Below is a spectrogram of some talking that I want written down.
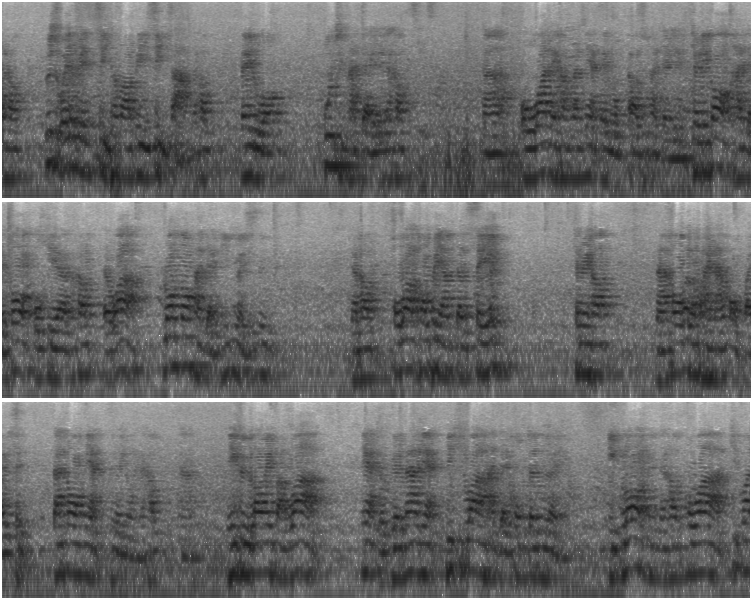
นะครับ รู้สึกว่าจะเป็น4ธันวาปี 43 นะครับในหลวง พูดถึงหาดใหญ่เลยนะครับโอวาในครั้งนั้นเนี่ยในหลวงกล่าวถึงหาดใหญ่เลยเที่ยวนี้ก็หาดใหญ่ก็โอเคนะครับ แต่ว่ารอบนอกหาดใหญ่นี่เหนื่อยนิดนึงนะครับเพราะว่าเขาพยายามจะเซฟใช่ไหมครับนะเขาก็ระบายน้ำออกไปเสร็จด้านนอกเนี่ยเหนื่อยหน่อยนะครับนะนี่คือเล่าให้ฟังว่าเนี่ยเดี๋ยวเดือนหน้าเนี่ยพี่คิดว่าหาดใหญ่คงจะเหนื่อยอีกรอบหนึงนะครับ เพราะว่าคิดว่า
